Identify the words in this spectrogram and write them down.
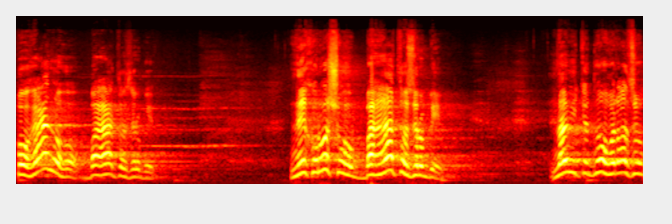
Поганого багато зробив. Нехорошого багато зробив. Навіть одного разу,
